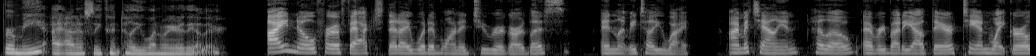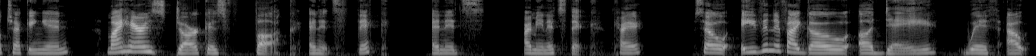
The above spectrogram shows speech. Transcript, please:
For me, I honestly couldn't tell you one way or the other. I know for a fact that I would have wanted to regardless. And let me tell you why. I'm Italian. Hello, everybody out there. Tan white girl checking in. My hair is dark as fuck and it's thick and it's, I mean, it's thick. Okay. So even if I go a day without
